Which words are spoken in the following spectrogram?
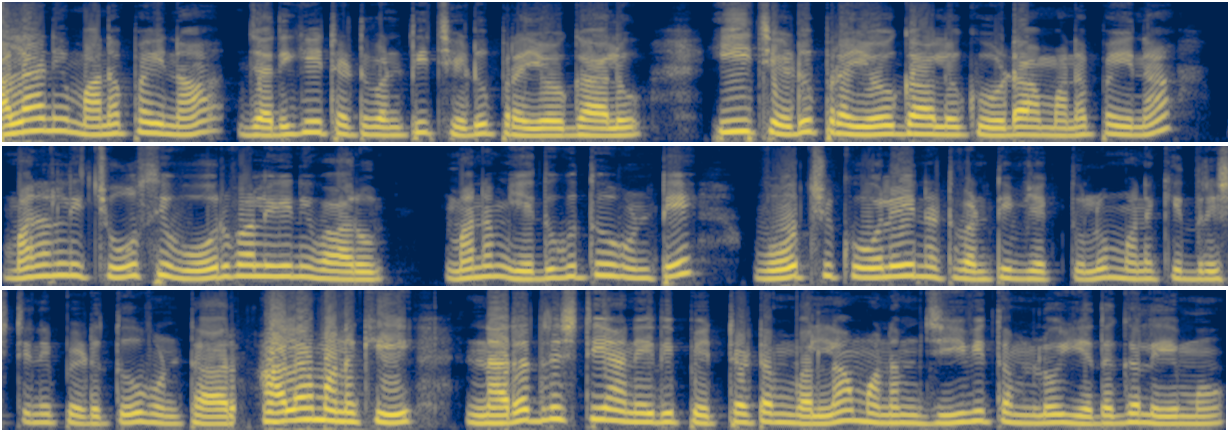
అలానే మనపైన జరిగేటటువంటి చెడు ప్రయోగాలు. ఈ చెడు ప్రయోగాలు కూడా మనపైన మనల్ని చూసి ఓర్వలేని వారు. మనం ఎదుగుతూ ఉంటే ఓర్చుకోలేనటువంటి వ్యక్తులు మనకి దృష్టిని పెడుతూ ఉంటారు. అలా మనకి నరదృష్టి అనేది పెట్టడం వల్ల మనం జీవితంలో ఎదగలేము.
